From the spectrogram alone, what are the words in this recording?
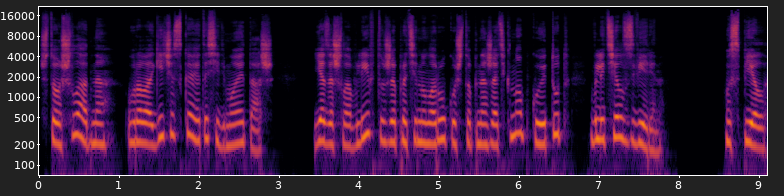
Что ж, ладно, урологическая — это седьмой этаж. Я зашла в лифт, уже протянула руку, чтобы нажать кнопку, и тут влетел Зверин. Успел,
